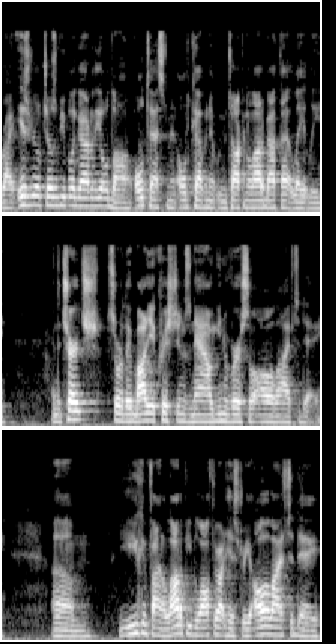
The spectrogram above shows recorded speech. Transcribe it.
Right? Israel, chosen people of God under the old law, Old Testament, Old Covenant. We've been talking a lot about that lately. And the church, sort of the body of Christians now, universal, all alive today. Um, you can find a lot of people all throughout history, all alive today,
